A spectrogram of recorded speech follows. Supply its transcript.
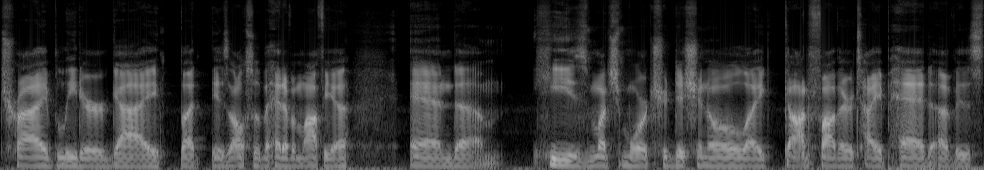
tribe leader guy but is also the head of a mafia. And um he's much more traditional, like Godfather type head of his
